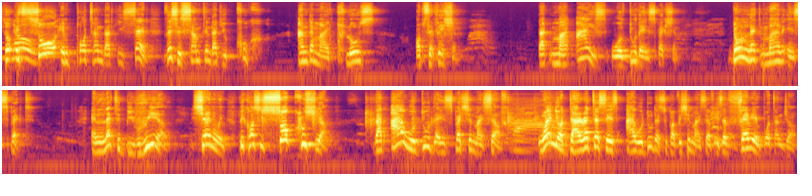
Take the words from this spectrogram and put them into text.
So it's so important that he said, This is something that you cook under my close observation. That my eyes will do the inspection. Don't let man inspect. And let it be real, genuine, because it's so crucial that I will do the inspection myself. When your director says, I will do the supervision myself, it's a very important job.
